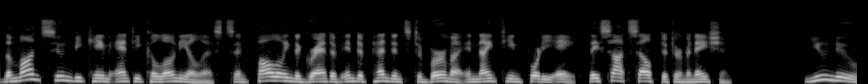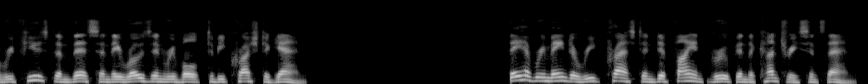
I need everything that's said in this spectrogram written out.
the Mon soon became anti-colonialists and, following the grant of independence to Burma in 1948, they sought self-determination. U Nu refused them this and they rose in revolt to be crushed again. They have remained a repressed and defiant group in the country since then.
